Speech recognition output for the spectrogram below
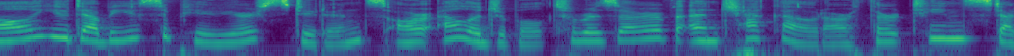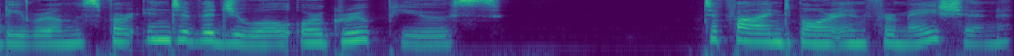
All UW Superior students are eligible to reserve and check out our 13 study rooms for individual or group use. To find more information,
